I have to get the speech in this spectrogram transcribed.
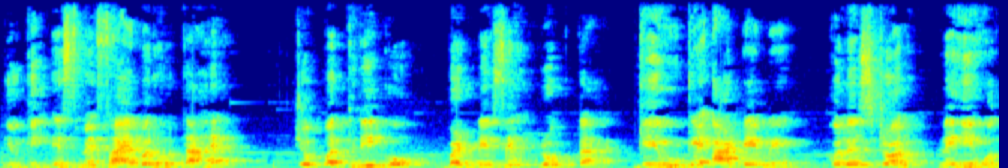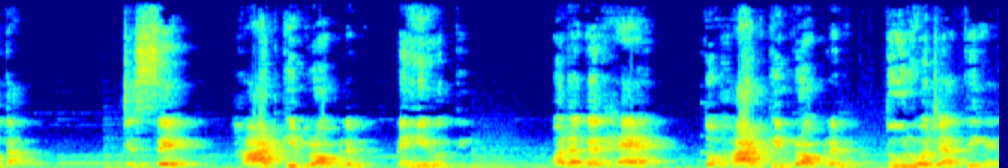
क्योंकि इसमें फाइबर होता है, जो पथरी को बढ़ने से रोकता है। गेहूँ के आटे में कोलेस्ट्रॉल नहीं होता, जिससे हार्ट की प्रॉब्लम नहीं होती। और अगर है तो हार्ट की प्रॉब्लम दूर हो जाती है।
